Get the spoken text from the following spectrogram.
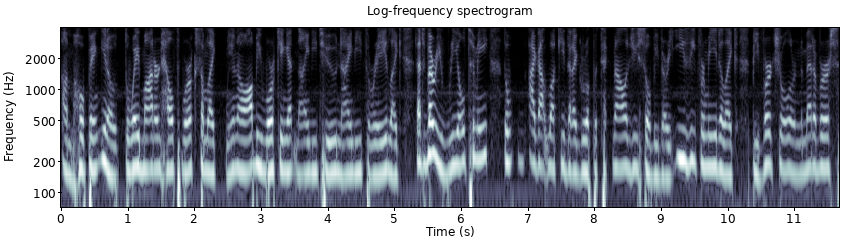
I'm hoping, you know, the way modern health works. I'm like, you know, I'll be working at 92, 93. Like that's very real to me. The I got lucky that I grew up with technology, so it'll be very easy for me to like be virtual or in the metaverse.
